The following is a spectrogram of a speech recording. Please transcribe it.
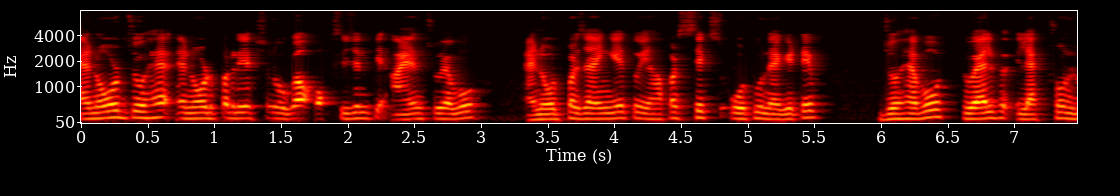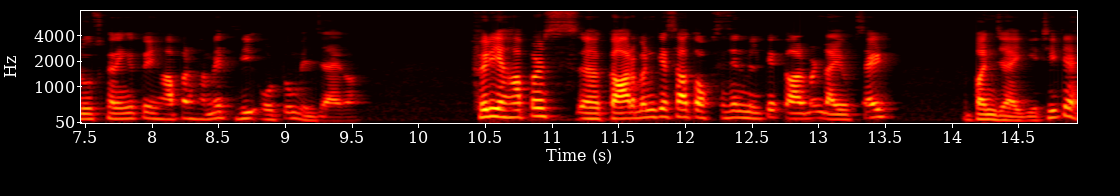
एनोड जो है एनोड पर रिएक्शन होगा ऑक्सीजन के आयन जो है वो एनोड पर जाएँगे तो यहाँ पर सिक्स ओ टू नेगेटिव जो है वो ट्वेल्व इलेक्ट्रॉन लूज करेंगे तो यहाँ पर हमें थ्री ओ टू मिल जाएगा। फिर यहाँ पर कार्बन के साथ ऑक्सीजन मिलकर कार्बन डाइऑक्साइड बन जाएगी, ठीक है?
